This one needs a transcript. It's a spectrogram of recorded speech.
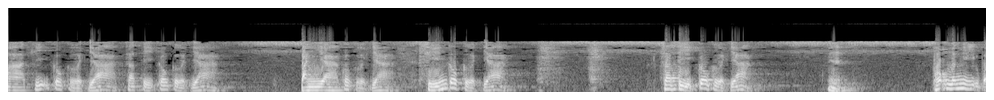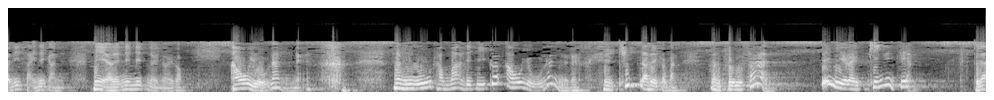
มาธิก็เกิดยาก สติก็เกิดยาก ปัญญาก็เกิดยาก ศีลก็เกิดยาก สติก็เกิดยากเนี่ยเพราะมันมีอุปนิสัยในการนี่อะไรนิดๆหน่อยๆก็ เอาอยู่นั่นเนี่ย มันรู้ธรรมะดีๆก็เอาอยู่นั่นเลยคิดอะไรกับมัน มันฟุ้งซ่านไม่มีอะไรทิ้งให้เกลี้ยง และ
